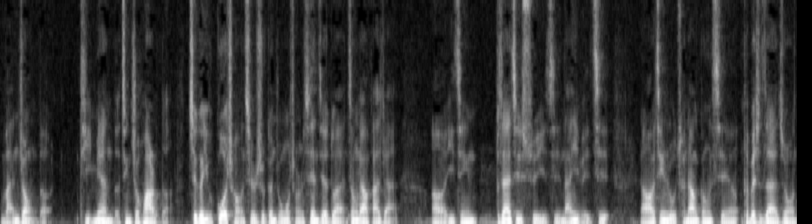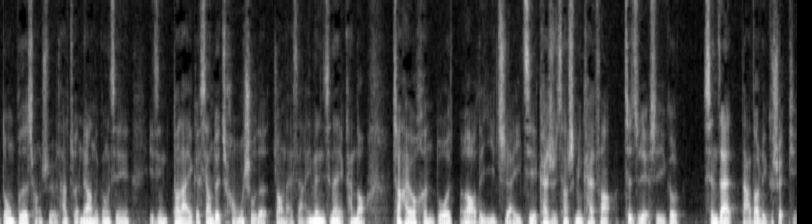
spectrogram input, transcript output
完整的、体面的、精致化了的。这个一个过程，其实是跟中国城市现阶段增量发展，呃，已经。不再继续以及难以为继，然后进入存量更新，特别是在这种东部的城市，它存量的更新已经到达一个相对成熟的状态下。因为你现在也看到，上海有很多老的遗址啊遗迹开始向市民开放，这只也是一个现在达到了一个水平。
